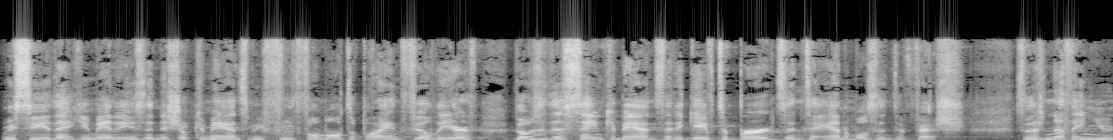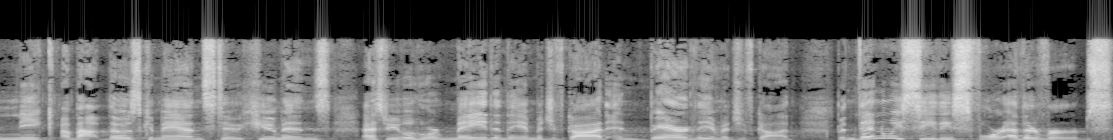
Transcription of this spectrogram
We see that humanity's initial commands be fruitful, multiply, and fill the earth. Those are the same commands that he gave to birds and to animals and to fish. So there's nothing unique about those commands to humans as people who are made in the image of God and bear the image of God. But then we see these four other verbs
